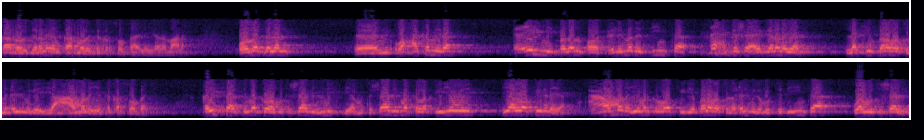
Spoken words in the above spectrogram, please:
Qaarna way garanayaan qaarna way ka qarsoon tahay la yidhahda macna. Oo masalan waxaa ka mid a cilmi badan oo culimada diinta dhex gashay ay garanayaan laakiin dalabatulcilmiga iyo caamada iyo ka qarsoon baa jira. Qaybtaasi marka waa mutashaabih nisbi a mutashaabih marka la fiiriyo wey iyaa loo fiirinaya. Caamada iyo marka loo fiiriyo dalabatulcilmiga mubtadi'iinta waa mutashaabih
